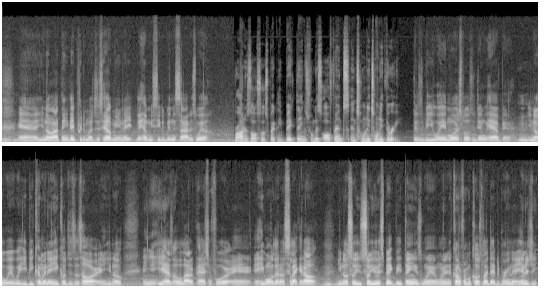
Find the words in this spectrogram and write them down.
mm-hmm. and you know, I think they pretty much just helped me, and they they helped me see the business side as well. Brown is also expecting big things from this offense in 2023. This will be way more explosive than we have been. Mm-hmm. You know, with, with EB coming in, he coaches us hard, and you know, and he has a whole lot of passion for it, and, and he won't let us slack at all. Mm-hmm. You know, so you so you expect big things when when it comes from a coach like that to bring that mm-hmm. energy.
